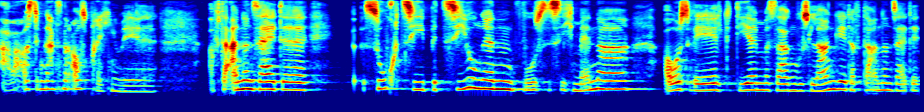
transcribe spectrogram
aber aus dem Ganzen ausbrechen will. Auf der anderen Seite sucht sie Beziehungen, wo sie sich Männer auswählt, die ja immer sagen, wo es lang geht. Auf der anderen Seite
